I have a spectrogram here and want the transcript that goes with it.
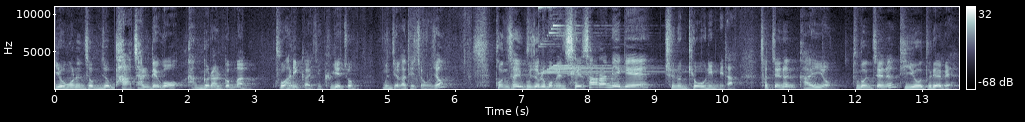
영혼은 점점 다 잘 되고 강건할 것만 구하니까 이제 그게 좀 문제가 되죠. 그죠? 본서의 구조를 보면 세 사람에게 주는 교훈입니다. 첫째는 가이오, 두 번째는 디오드레베,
